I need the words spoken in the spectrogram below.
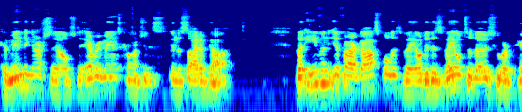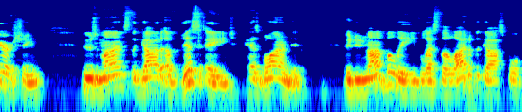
commending ourselves to every man's conscience in the sight of God. But even if our gospel is veiled, it is veiled to those who are perishing, whose minds the God of this age has blinded, who do not believe, lest the light of the gospel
